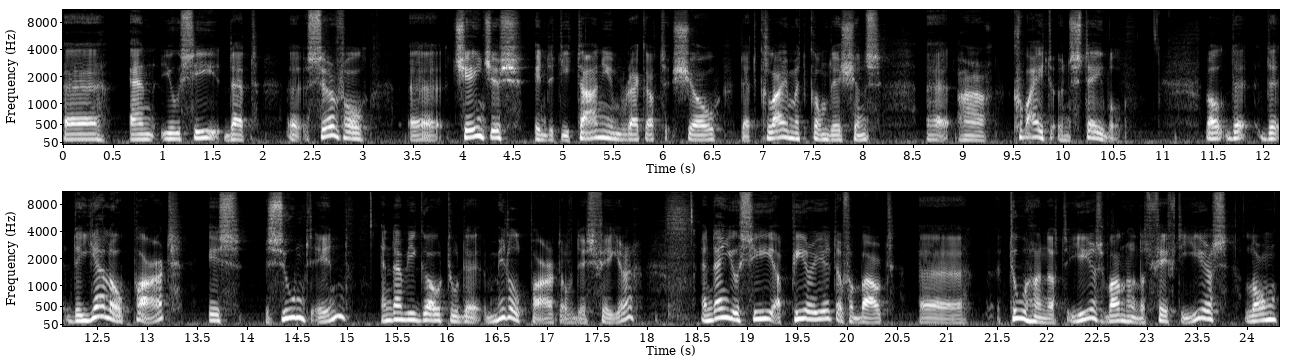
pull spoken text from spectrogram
and you see that uh, several uh, changes in the titanium record show that climate conditions uh, are quite unstable. Well, the, the, the yellow part is zoomed in and then we go to the middle part of this figure and then you see a period of about uh, 200 years, 150 years long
